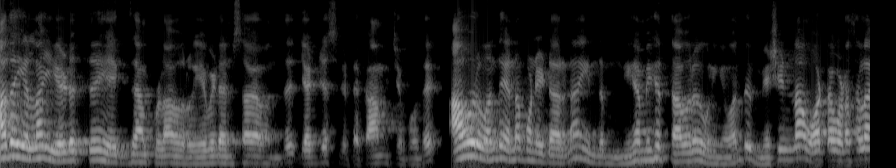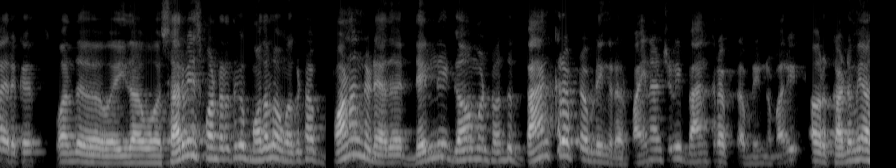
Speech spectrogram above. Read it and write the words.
அதையெல்லாம் எடுத்து எக்ஸாம்பிளா ஒரு எவிடன்ஸா வந்து ஜட்ஜஸ் கிட்ட காமிச்ச போது அவர் வந்து என்ன பண்ணிட்டாருன்னா இந்த மிக மிக தவறு நீங்க வந்து மெஷின்லாம் ஓட்ட உடசலா இருக்கு. வந்து இதை சர்வீஸ் பண்றதுக்கு முதல்ல உங்ககிட்ட பணம் கிடையாது. டெல்லி கவர்மெண்ட் வந்து பேங்க்ரப்ட் அப்படிங்கிறார். ஃபைனான்ஷியலி பேங்க்ரப்ட் அப்படின்ற மாதிரி அவர் கடுமையா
